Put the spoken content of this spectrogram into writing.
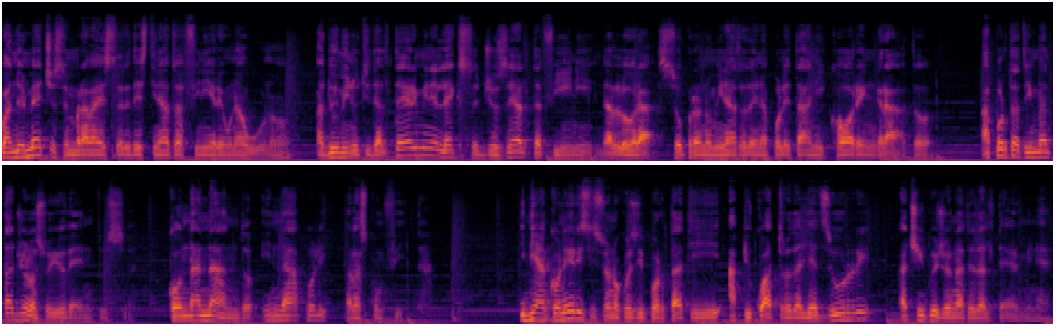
Quando il match sembrava essere destinato a finire 1-1, a due minuti dal termine l'ex José Altafini, da allora soprannominato dai napoletani Core Ingrato, ha portato in vantaggio la sua Juventus, condannando il Napoli alla sconfitta. I bianconeri si sono così portati a più 4 dagli azzurri a 5 giornate dal termine.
